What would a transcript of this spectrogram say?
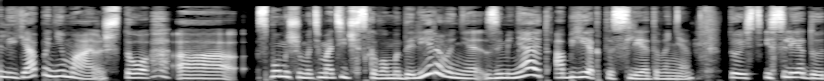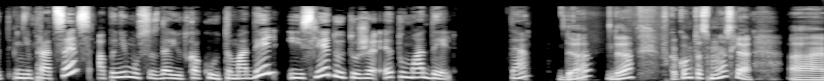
ли я понимаю, что э, с помощью математического моделирования заменяют объект исследования? То есть исследуют не процесс, а по нему создают какую-то модель и исследуют уже эту модель, да? Да, да. В каком-то смысле э,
